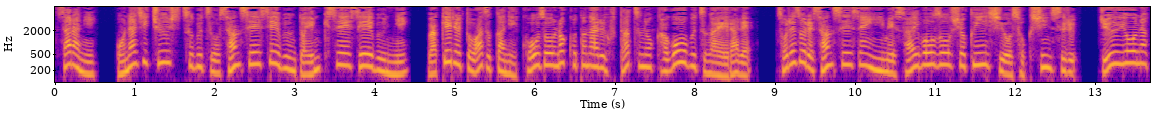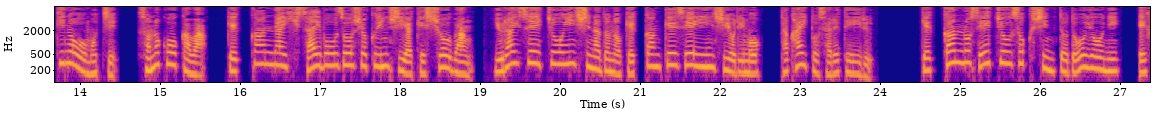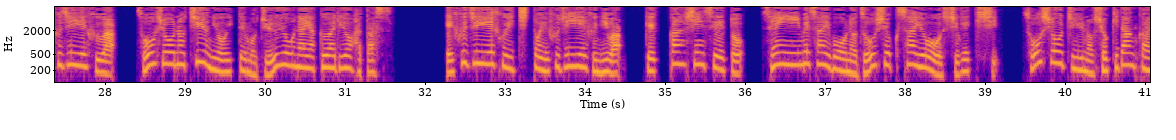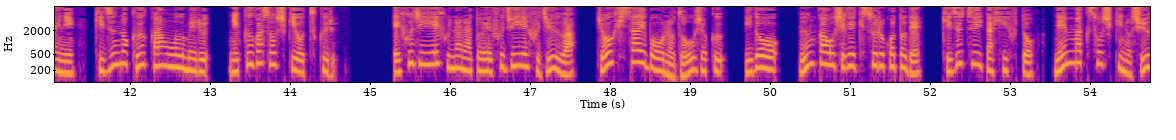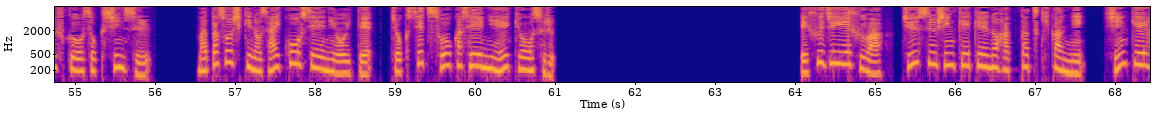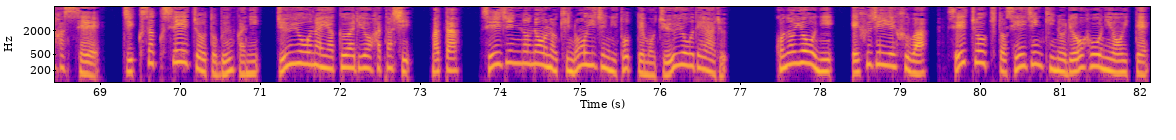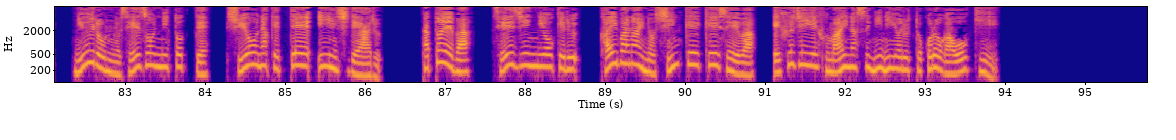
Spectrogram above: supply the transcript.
さらに、同じ抽出物を酸性成分と塩基性成分に分けるとわずかに構造の異なる2つの化合物が得られ、それぞれ酸性繊維目細胞増殖因子を促進する重要な機能を持ち、その効果は血管内非細胞増殖因子や血小板、由来成長因子などの血管形成因子よりも高いとされている。血管の成長促進と同様に FGF は総称の治癒においても重要な役割を果たす。FGF1 と FGF2 は血管新生と繊維目細胞の増殖作用を刺激し、総小治癒の初期段階に傷の空間を埋める肉画組織を作る。FGF7 と FGF10 は上皮細胞の増殖、移動、分化を刺激することで傷ついた皮膚と粘膜組織の修復を促進する。また組織の再構成において直接相化性に影響する。FGF は中枢神経系の発達器官に神経発生、軸索成長と分化に重要な役割を果たし、また成人の脳の機能維持にとっても重要である。このように FGF は成長期と成人期の両方においてニューロンの生存にとって主要な決定因子である。例えば、成人における海馬内の神経形成は FGF-2 によるところが大きい。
